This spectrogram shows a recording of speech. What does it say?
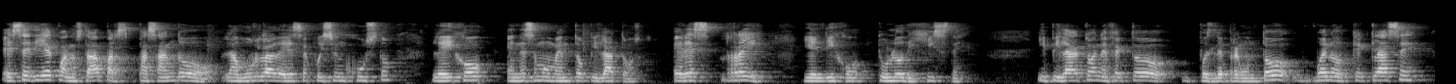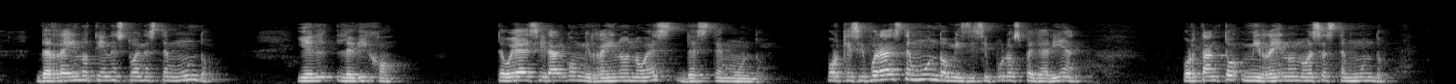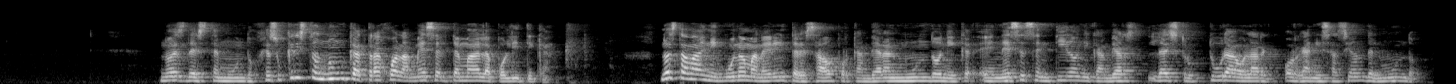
ese día cuando estaba pasando la burla de ese juicio injusto, le dijo en ese momento Pilato, eres rey. Y él dijo, tú lo dijiste. Y Pilato en efecto pues le preguntó, bueno, ¿qué clase de reino tienes tú en este mundo? Y él le dijo, te voy a decir algo, mi reino no es de este mundo. Porque si fuera de este mundo, mis discípulos pelearían. Por tanto, mi reino no es este mundo no es de este mundo. Jesucristo nunca trajo a la mesa el tema de la política. No estaba en ninguna manera interesado por cambiar al mundo ni en ese sentido ni cambiar la estructura o la organización del mundo.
